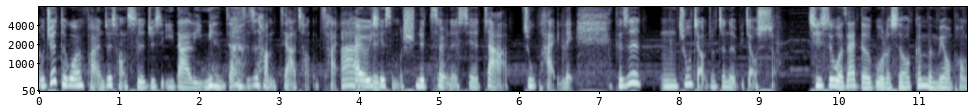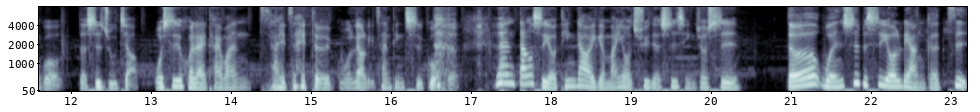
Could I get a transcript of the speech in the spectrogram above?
我觉得德国人反而最常吃的就是意大利面这样子，这 是他们家常菜，啊、还有一些什么 schnitzer 那些炸猪排类。可是，嗯，猪脚就真的比较少。其实我在德国的时候根本没有碰过德式猪脚，我是回来台湾才在德国料理餐厅吃过的。但当时有听到一个蛮有趣的事情，就是德文是不是有两个字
